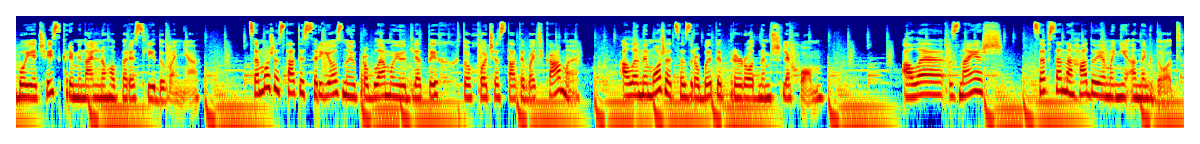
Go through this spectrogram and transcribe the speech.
боячись кримінального переслідування. Це може стати серйозною проблемою для тих, хто хоче стати батьками, але не може це зробити природним шляхом. Але знаєш, це все нагадує мені анекдот.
